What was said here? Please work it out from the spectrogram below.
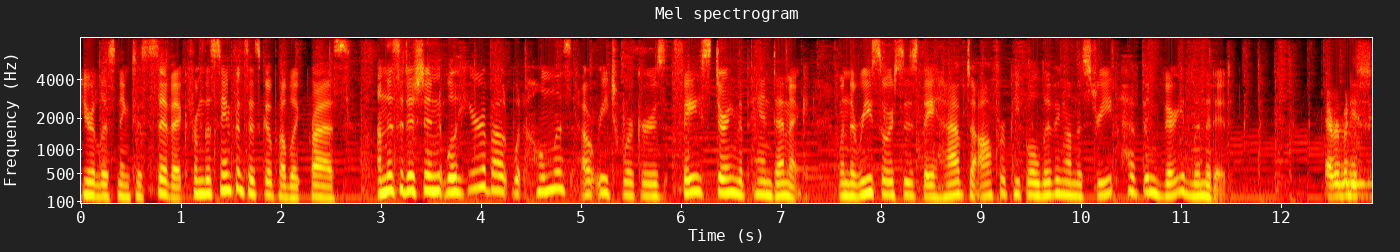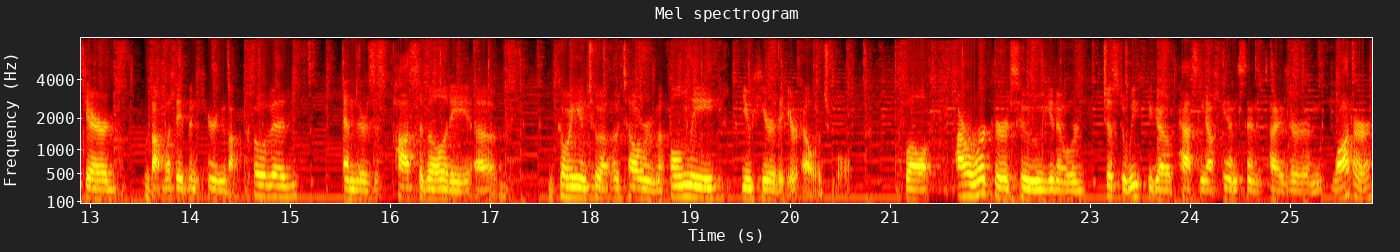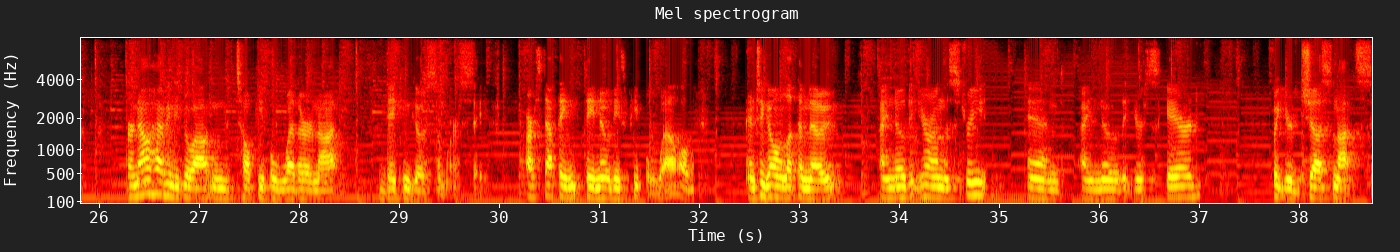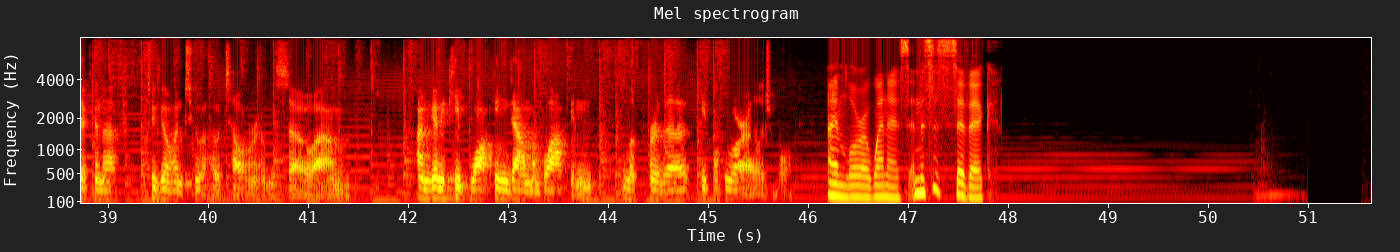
You're listening to Civic from the San Francisco Public Press. On this edition, we'll hear about what homeless outreach workers face during the pandemic when the resources they have to offer people living on the street have been very limited. Everybody's scared about what they've been hearing about COVID, and there's this possibility of going into a hotel room if only you hear that you're eligible. Well, our workers who, you know, were just a week ago passing out hand sanitizer and water are now having to go out and tell people whether or not they can go somewhere safe. Our staff, they, they know these people well. And to go and let them know, I know that you're on the street and I know that you're scared, but you're just not sick enough to go into a hotel room. So um, I'm going to keep walking down the block and look for the people who are eligible. I'm Laura Wenus, and this is Civic.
